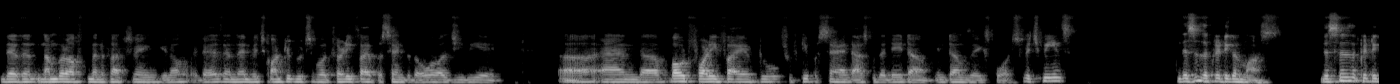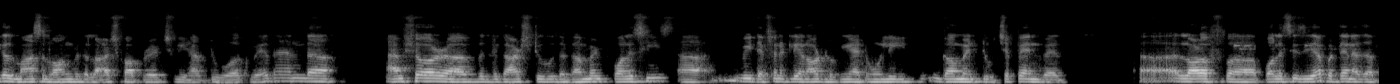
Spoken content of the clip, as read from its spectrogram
There's a number of manufacturing, you know, it is, and then which contributes about 35% to the overall GVA. Uh, and uh, about 45 to 50% as per the data in terms of exports, which means this is the critical mass. This is the critical mass along with the large corporates we have to work with. And uh, I'm sure uh, with regards to the government policies, uh, we definitely are not looking at only government to chip in with uh, a lot of uh, policies here, but then as a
